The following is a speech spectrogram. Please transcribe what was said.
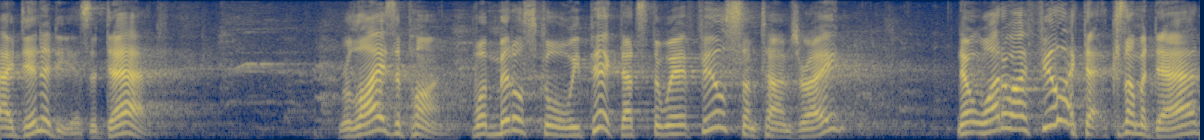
identity as a dad relies upon what middle school we pick. That's the way it feels sometimes, right? Now, why do I feel like that? Because I'm a dad,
